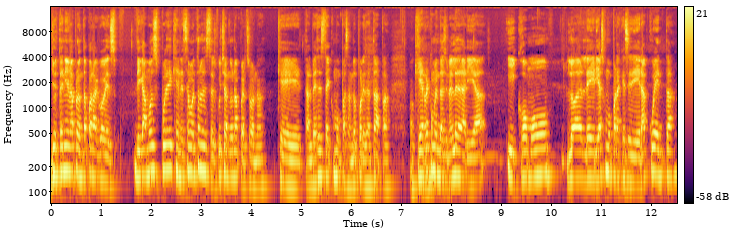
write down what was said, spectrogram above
Yo tenía una pregunta para Goes. Digamos, puede que en este momento nos esté escuchando una persona que tal vez esté como pasando por esa etapa. ¿Qué Ok. recomendaciones le daría y cómo lo, le dirías como para que se diera cuenta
